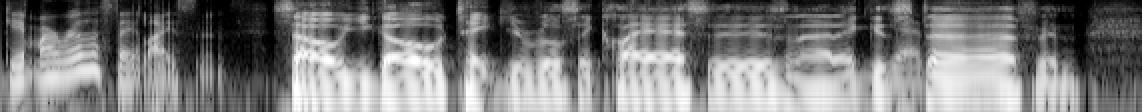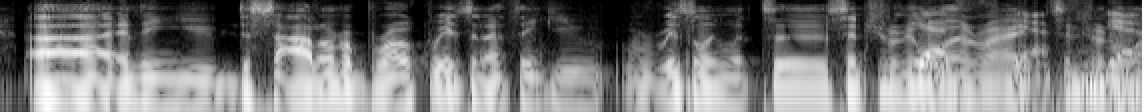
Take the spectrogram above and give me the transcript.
get my real estate license. So you go take your real estate classes and all that good Yes. stuff, and uh, and then you decide on a brokerage. And I think you originally went to Century Twenty One, Yes, right? yes, Century yes. Twenty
